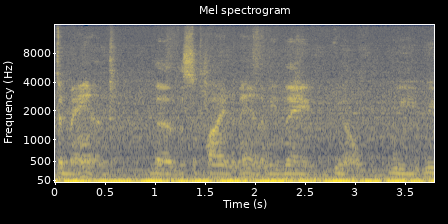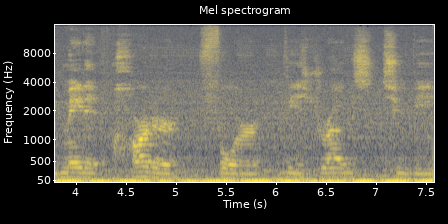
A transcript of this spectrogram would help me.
demand, the the supply and demand. I mean, they you know we we've made it harder for these drugs to be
